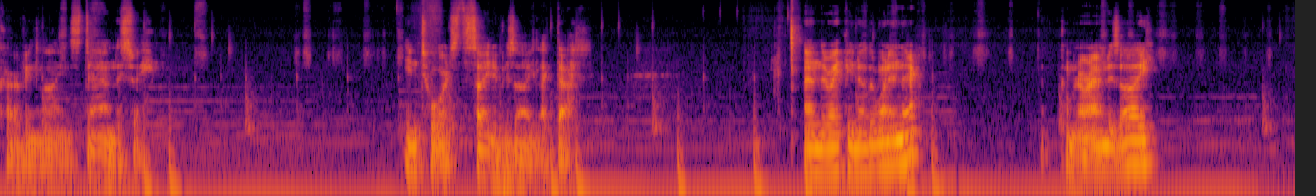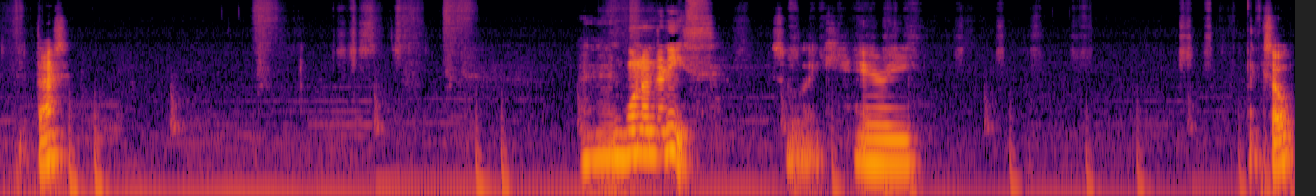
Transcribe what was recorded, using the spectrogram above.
carving lines down this way. In towards the side of his eye like that. And there might be another one in there. Coming around his eye. Like that. And one underneath. So like hairy. So.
